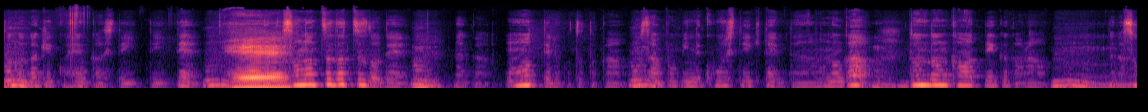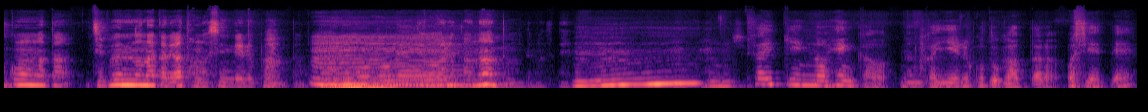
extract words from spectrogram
とかが結構変化していっていて、うん。へえその都度都度でうん。なんか思ってることとか、うん。お散歩便でこうしていきたいみたいなものがどんどん変わっていくから、うん。なんかそこもまた自分の中では楽しんでるポイント。うでんはあるかなと思ってますね。うーん。最近の変化なんか言えることがあったら教えて。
